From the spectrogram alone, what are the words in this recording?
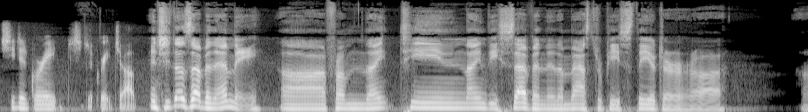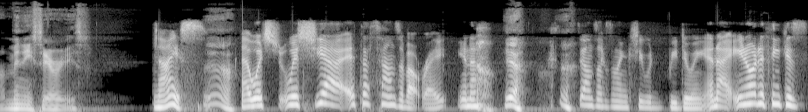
she did great. She did a great job. And she does have an Emmy uh, from 1997 in a Masterpiece Theater uh, uh, miniseries. Nice. Yeah. Uh, which which yeah, it, that sounds about right. You know. Yeah. sounds like something she would be doing. And I, you know what I think is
